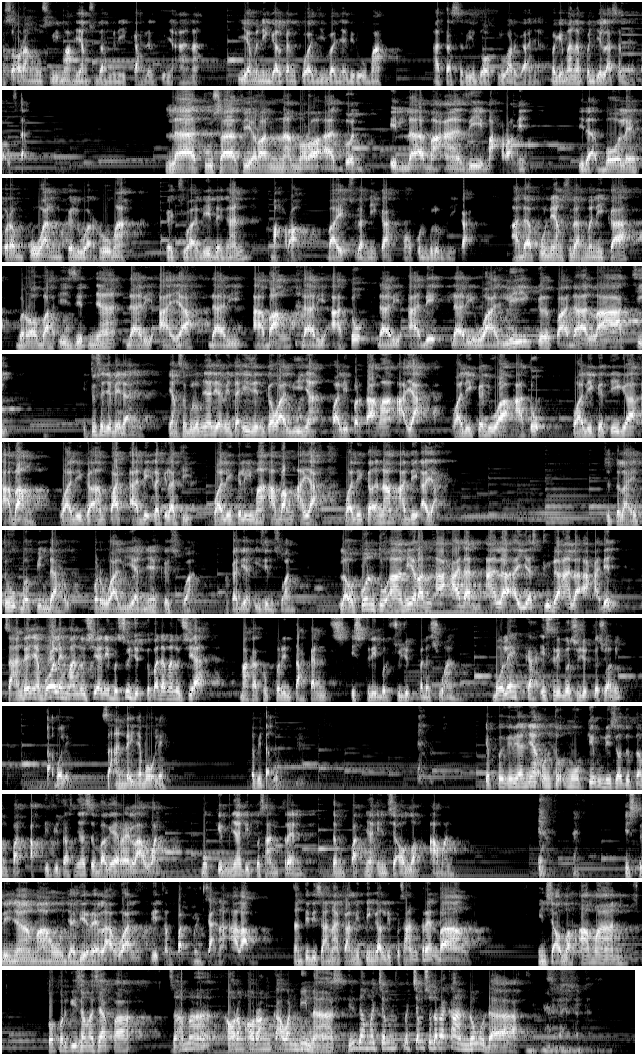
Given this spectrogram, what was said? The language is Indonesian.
seorang muslimah yang sudah menikah dan punya anak, ia meninggalkan kewajibannya di rumah atas ridho keluarganya. Bagaimana penjelasannya Pak Ustaz? La tusafiranna mra'atun illa ma'azi mahramin. Tidak boleh perempuan keluar rumah kecuali dengan mahram. Baik sudah nikah maupun belum menikah. Adapun yang sudah menikah berubah izinnya dari ayah, dari abang, dari atuk, dari adik, dari wali kepada laki. Itu saja bedanya. Yang sebelumnya dia minta izin ke walinya. Wali pertama ayah, wali kedua atuk, wali ketiga abang, wali keempat adik laki-laki, wali kelima abang ayah, wali keenam adik ayah. Setelah itu berpindah perwaliannya ke suami. Maka dia izin suami. Lau kuntu amiran ahadan ala ayyasjuda ala ahadin. Seandainya boleh manusia ini bersujud kepada manusia maka kuperintahkan istri bersujud pada suami. Bolehkah istri bersujud ke suami? Tak boleh. Seandainya boleh tapi tak boleh. Kepergiannya untuk mukim di suatu tempat aktivitasnya sebagai relawan. Mukimnya di pesantren. Tempatnya insya Allah aman. Istrinya mau jadi relawan di tempat bencana alam. Nanti di sana kami tinggal di pesantren bang. Insya Allah aman. Kau pergi sama siapa? sama orang-orang kawan dinas ini udah macam macam saudara kandung udah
